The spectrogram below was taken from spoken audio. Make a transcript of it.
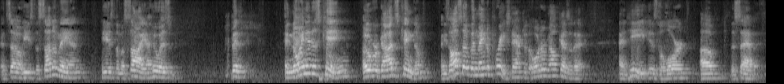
And so he's the Son of Man, he is the Messiah who has been anointed as king over God's kingdom, and he's also been made a priest after the order of Melchizedek, and he is the Lord of the Sabbath.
